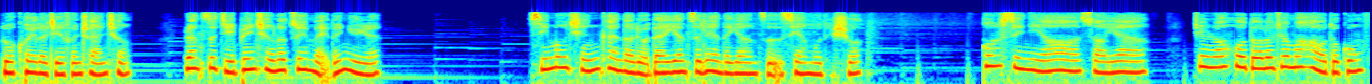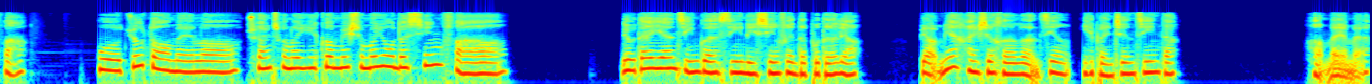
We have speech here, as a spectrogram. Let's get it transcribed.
多亏了这份传承，让自己变成了最美的女人。席梦晴看到柳黛烟自恋的样子，羡慕地说。恭喜你啊，小燕，竟然获得了这么好的功法，我就倒霉了，传承了一个没什么用的心法。柳黛烟尽管心里兴奋的不得了，表面还是很冷静，一本正经的。好妹妹，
